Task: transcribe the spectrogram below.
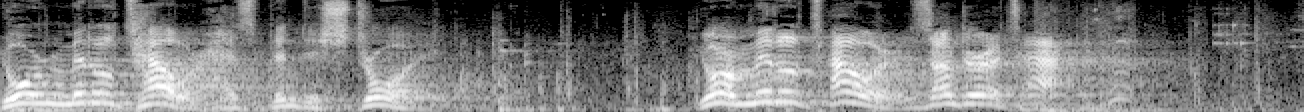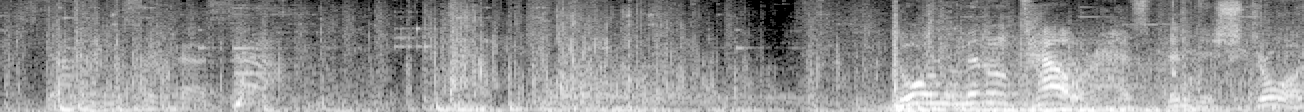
Your middle tower has been destroyed. Your middle tower is under attack. Your middle tower has been destroyed.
